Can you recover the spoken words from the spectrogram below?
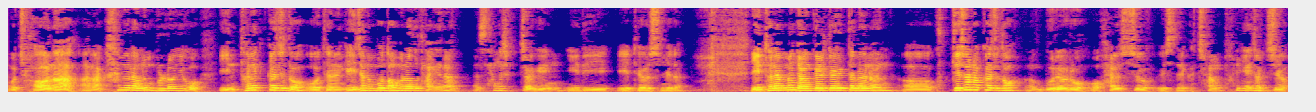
뭐 전화나 카메라는 물론이고 인터넷까지도 어, 되는 게 이제는 뭐 너무나도 당연한 상식적인 일이 되었습니다. 인터넷만 연결되어 있다면은 어, 국제 전화까지도 무료로 할 수 있으니까 참 편리해졌지요.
